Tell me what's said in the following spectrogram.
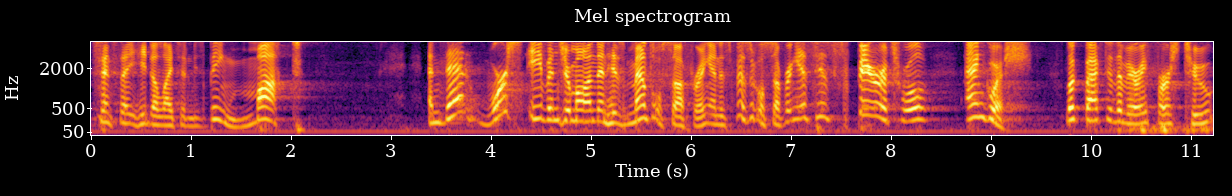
since they, he delights in him. He's being mocked. And then, worse even, Jamon, than his mental suffering and his physical suffering is his spiritual anguish. Look back to the very first two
